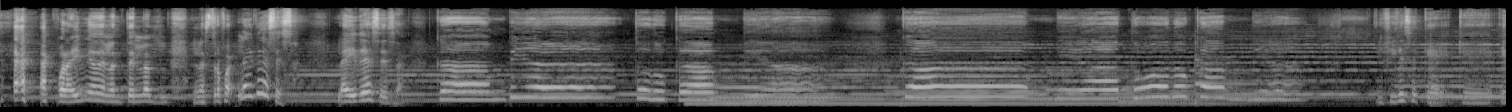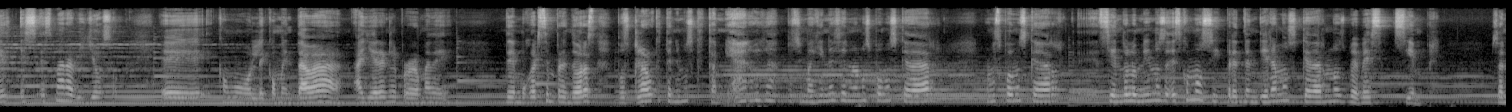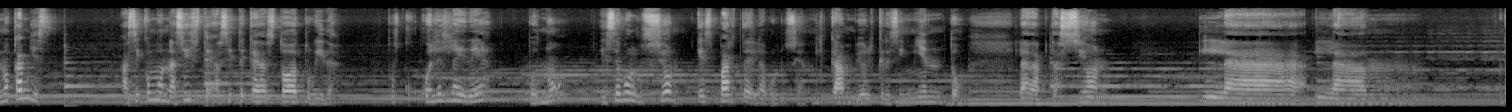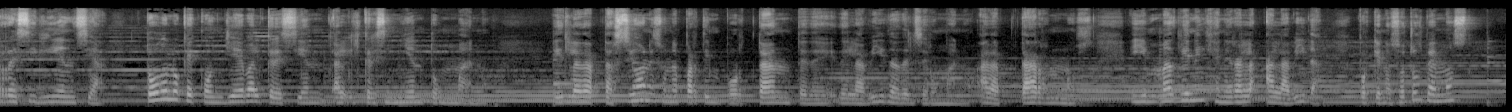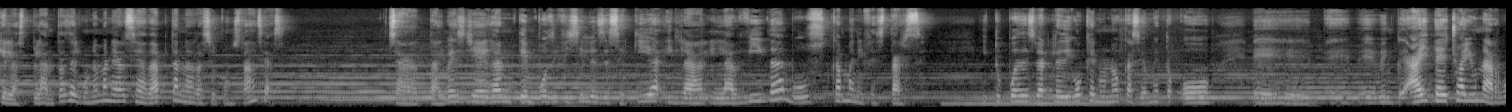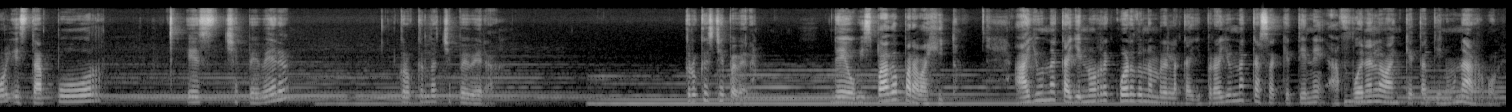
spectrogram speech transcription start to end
Por ahí me adelanté en la, en la estrofa. La idea es esa. La idea es esa. Cambia, todo cambia. Cambia, fíjese que, es, maravilloso. Eh, como le comentaba ayer en el programa de, Mujeres Emprendedoras, pues claro que tenemos que cambiar, oiga, pues imagínense, no nos podemos quedar, no nos podemos quedar eh, siendo los mismos. Es como si pretendiéramos quedarnos bebés siempre. O sea, no cambies. Así como naciste, así te quedas toda tu vida. Pues, ¿cuál es la idea? Pues no, es evolución, es parte de la evolución, el cambio, el crecimiento, la adaptación, la, mm, resiliencia, todo lo que conlleva al, al crecimiento humano. Es la adaptación es una parte importante de, la vida del ser humano, adaptarnos y más bien en general a la vida, porque nosotros vemos que las plantas de alguna manera se adaptan a las circunstancias. O sea, tal vez llegan tiempos difíciles de sequía y la vida busca manifestarse y tú puedes ver, le digo que en una ocasión me tocó, eh, eh, hay, de hecho hay un árbol, está por, es Chepevera, creo que es la Chepevera, creo que es Chepevera, de Obispado para bajito. Hay una calle, no recuerdo el nombre de la calle, pero hay una casa que tiene afuera en la banqueta, tiene un árbol.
